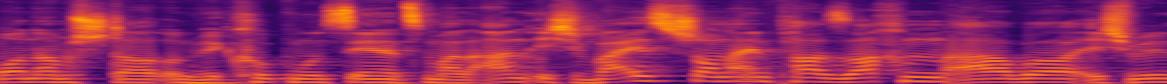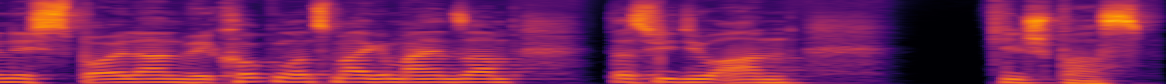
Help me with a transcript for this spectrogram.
1 am Start und wir gucken uns den jetzt mal an. Ich weiß schon ein paar Sachen, aber ich will nicht spoilern. Wir gucken uns mal gemeinsam das Video an. Viel Spaß.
